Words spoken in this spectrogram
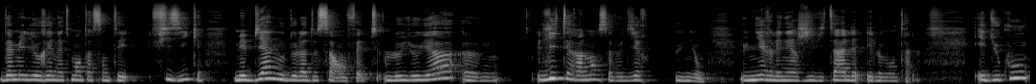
d'améliorer nettement ta santé physique, mais bien au-delà de ça en fait. Le yoga, euh, littéralement, ça veut dire union, unir l'énergie vitale et le mental. Et du coup,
